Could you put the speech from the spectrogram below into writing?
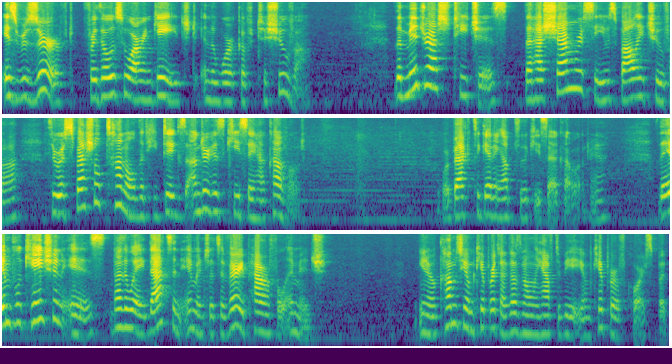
is reserved for those who are engaged in the work of teshuva. The Midrash teaches that Hashem receives Baalei Tshuva through a special tunnel that he digs under his Kisei HaKavod. We're back to getting up to the Kisei HaKavod. Yeah? The implication is, by the way, that's an image that's a very powerful image. You know, comes Yom Kippur time, it doesn't only have to be at Yom Kippur, of course, but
